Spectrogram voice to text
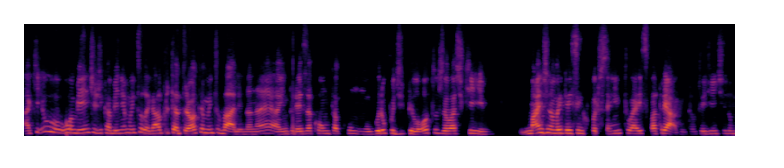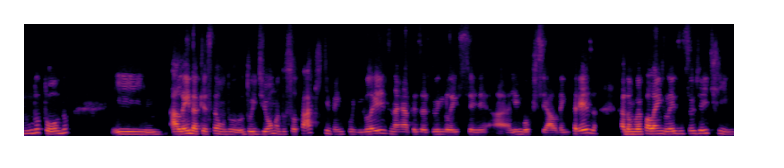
Aqui o, o, ambiente de cabine é muito legal porque a troca é muito válida, né? A empresa conta com o um grupo de pilotos, eu acho que mais de 95% é expatriado. Então tem gente do mundo todo e além da questão do, do, idioma, do sotaque que vem com o inglês, né? Apesar do inglês ser a língua oficial da empresa, cada um vai falar inglês do seu jeitinho.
